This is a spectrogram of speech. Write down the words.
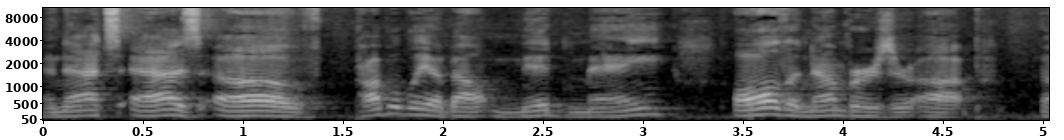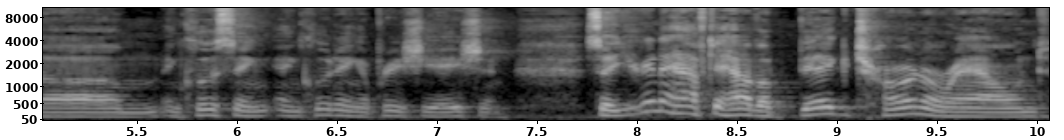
And that's as of probably about mid May. All the numbers are up. Um, including including appreciation. So you're going to have to have a big turnaround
